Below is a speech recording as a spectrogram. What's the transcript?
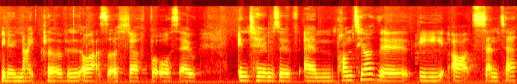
you know nightclubs and all that sort of stuff, but also in terms of um, Pontio, the the arts centre.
